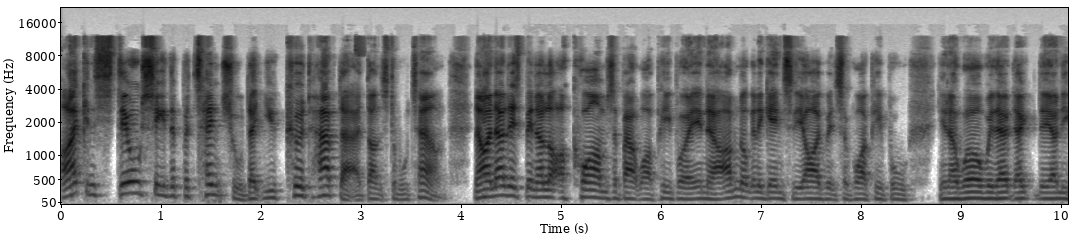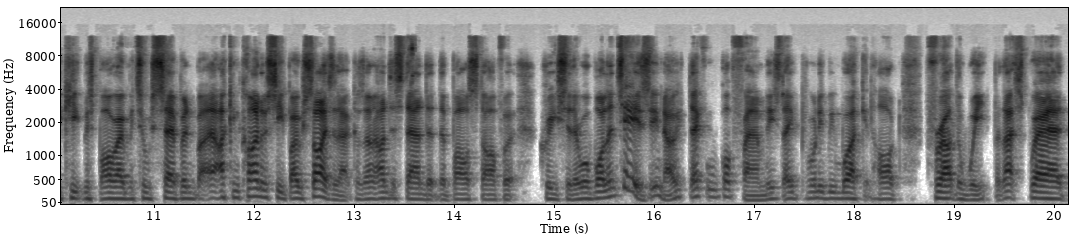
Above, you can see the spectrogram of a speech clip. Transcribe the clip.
I can still see the potential that you could have that at Dunstable Town. Now, I know there's been a lot of qualms about why people are, you know, I'm not going to get into the arguments of why people, you know, well, we they, they only keep this bar open until seven, but I can kind of see both sides of that because I understand that the bar staff at Creasey, they're all volunteers, you know, they've all got families. They've probably been working hard throughout the week, but that's where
